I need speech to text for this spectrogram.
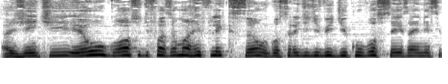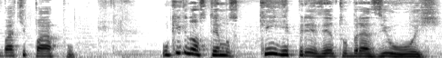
a gente, eu gosto de fazer uma reflexão, eu gostaria de dividir com vocês aí nesse bate-papo. O que, que nós temos, quem representa o Brasil hoje?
